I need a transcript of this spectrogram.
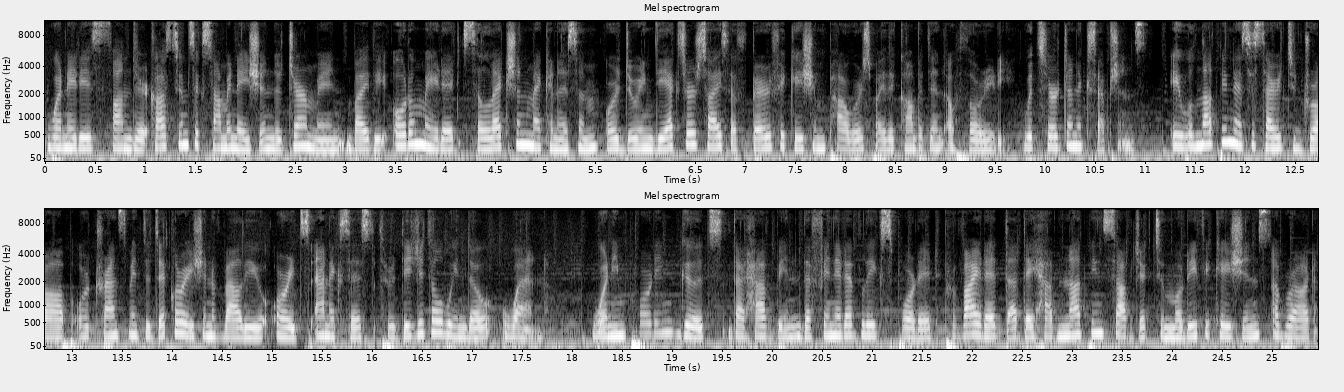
when it is under customs examination determined by the automated selection mechanism or during the exercise of verification powers by the competent authority, with certain exceptions. It will not be necessary to draw up or transmit the declaration of value or its annexes through digital window when when importing goods that have been definitively exported, provided that they have not been subject to modifications abroad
